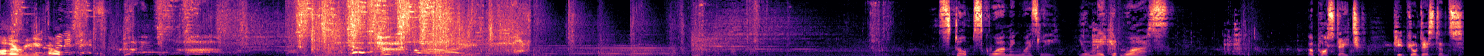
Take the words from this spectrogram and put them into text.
Mother, we need help. Stop squirming, Wesley. You'll make it worse. Apostate, keep your distance.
